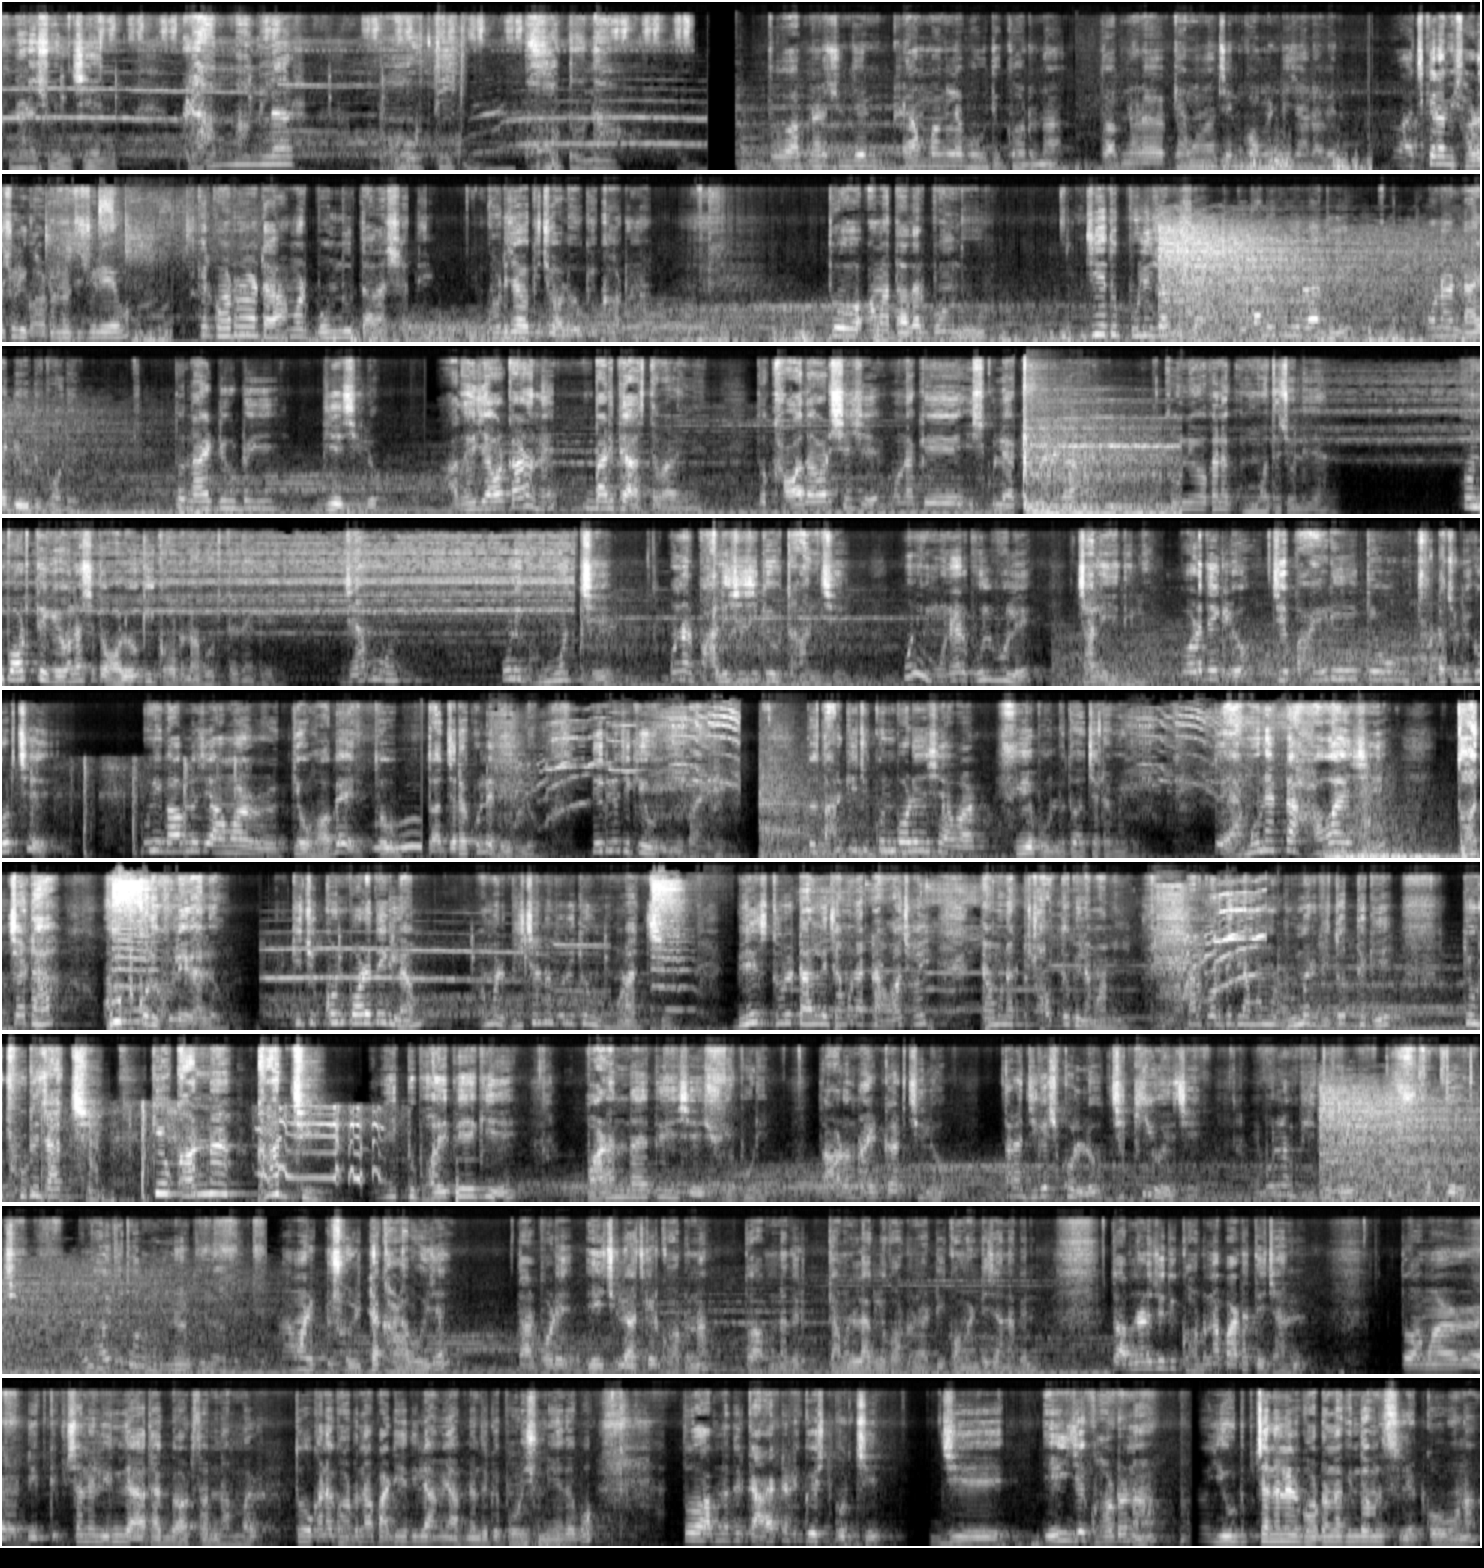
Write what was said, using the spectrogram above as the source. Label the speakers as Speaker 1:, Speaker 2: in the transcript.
Speaker 1: আপনারা শুনছেন গ্রাম বাংলার ভৌতিক ঘটনা। তো আপনারা শুনছেন গ্রাম বাংলা ভৌতিক ঘটনা। তো আপনারা কেমন আছেন কমেন্টে জানাবেন। তো আজকের আমি সরাসরি ঘটনাতে চলে যাব। আজকের ঘটনাটা আমার বন্ধুর দাদার সাথে ঘটে যাওয়া কিছু অলৌকিক ঘটনা। তো আমার দাদার বন্ধু যেহেতু পুলিশ অফিসার, তো কালী পুজোর রাতে ওনার নাইট ডিউটি পড়ে। তো নাইট ডিউটি গিয়েছিল। আধ হয়ে যাওয়ার কারণে বাড়িতে আসতে পারেনি। তো খাওয়া দাওয়ার শেষে ওনাকে স্কুলে অ্যাক্টিভিটি হয়। তো উনি ওখানে ঘুমোতে চলে যান। কোন পর থেকে ওনার সাথে অলৌকিক ঘটনা ঘটতে থাকে। যেমন উনি ঘুমোচ্ছে, ওনার বালিশ এসে কেউ টানছে, উনি মনের ভুল বলে চালিয়ে দিল। পরে দেখল যে বাইরে কেউ ছোটাছুটি করছে। উনি ভাবলো যে আমার কেউ হবে, তো দরজাটা খুলে দেখল। দেখল যে কেউ নেই বাইরে। তো তার কিছুক্ষণ পরে এসে আবার শুয়ে পড়ল দরজাটা মেরে। তো এমন একটা হাওয়া এসে দরজাটা হুট করে খুলে গেল। কিছুক্ষণ পরে দেখলাম আমার বিছানা ধরে কেউ নড়াচ্ছে। বেশ ধরে টানলে যেমন একটা আওয়াজ হয়, তেমন একটা শব্দ পেলাম আমি। তারপর দেখলাম আমার রুমের ভিতর থেকে কেউ ছুটে যাচ্ছে, কেউ কান্না কাঁদছে। আমি একটু ভয় পেয়ে গিয়ে বারান্দাতে এসে শুয়ে পড়ি। তো আরও নাইট গার্ড ছিল। তারা জিজ্ঞেস করল যে কি হয়েছে? আমি বললাম, ভিতরে শব্দ হচ্ছে? আমি হয়তো তোর মনের ভুল হবে। আমার একটু শরীরটা খারাপ হয়ে যায়। তারপরে এই ছিল আজকের ঘটনা। তো আপনাদের কেমন লাগল ঘটনাটি কমেন্টে জানাবেন। তো আপনারা যদি ঘটনা পাঠাতে চান, তো আমার ডিসক্রিপশানে লিঙ্ক দেওয়া থাকবে হোয়াটসঅ্যাপ নাম্বার তো ওখানে ঘটনা পাঠিয়ে দিলে আমি আপনাদেরকে পড়ে শুনিয়ে দেবো। তো আপনাদেরকে আরেকটা রিকোয়েস্ট করছি, যে এই যে ঘটনা ইউটিউব চ্যানেলের ঘটনা কিন্তু আমরা সিলেক্ট করব না।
